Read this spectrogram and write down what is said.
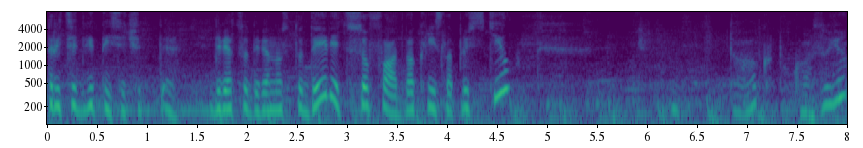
32 тисячі 999, софа, два крісла плюс стіл. Так, показую.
